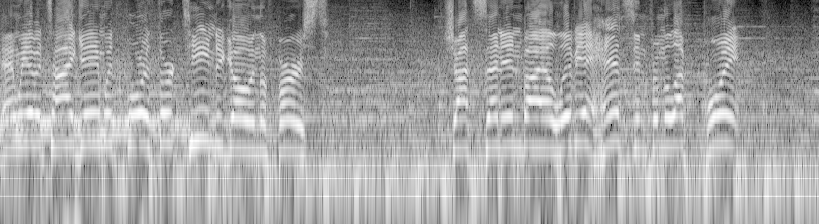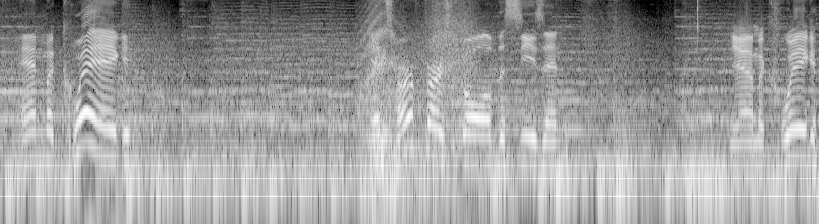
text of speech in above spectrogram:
And we have a tie game with 4.13 to go in the first. Shot sent in by Olivia Hanson from the left point. And McQuigg gets her first goal of the season. Yeah, McQuigg,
